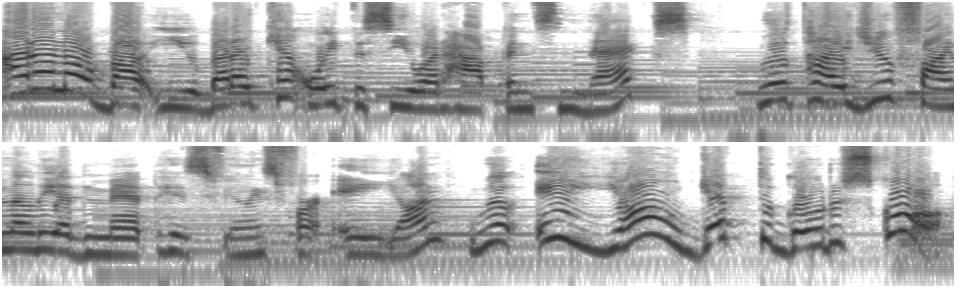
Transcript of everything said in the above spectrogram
I don't know about you, but I can't wait to see what happens next. Will Taiju finally admit his feelings for Aeon? Will Aeon get to go to school?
